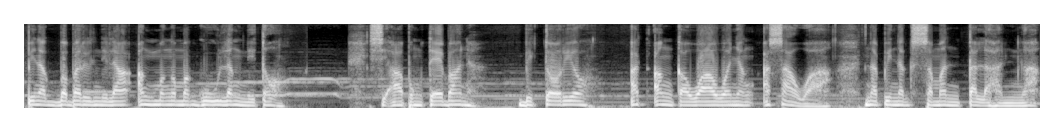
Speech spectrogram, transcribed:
Pinagbabaril nila ang mga magulang nito. Si Apong Teban, Victorio at ang kawawa niyang asawa na pinagsamantalahan nga.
